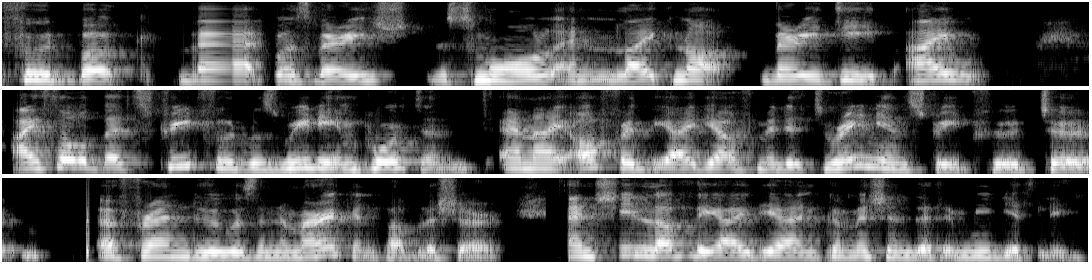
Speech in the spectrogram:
food book, that was very sh- small and like not very deep. I I thought that street food was really important. And I offered the idea of Mediterranean street food to a friend who was an American publisher. And she loved the idea and commissioned it immediately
